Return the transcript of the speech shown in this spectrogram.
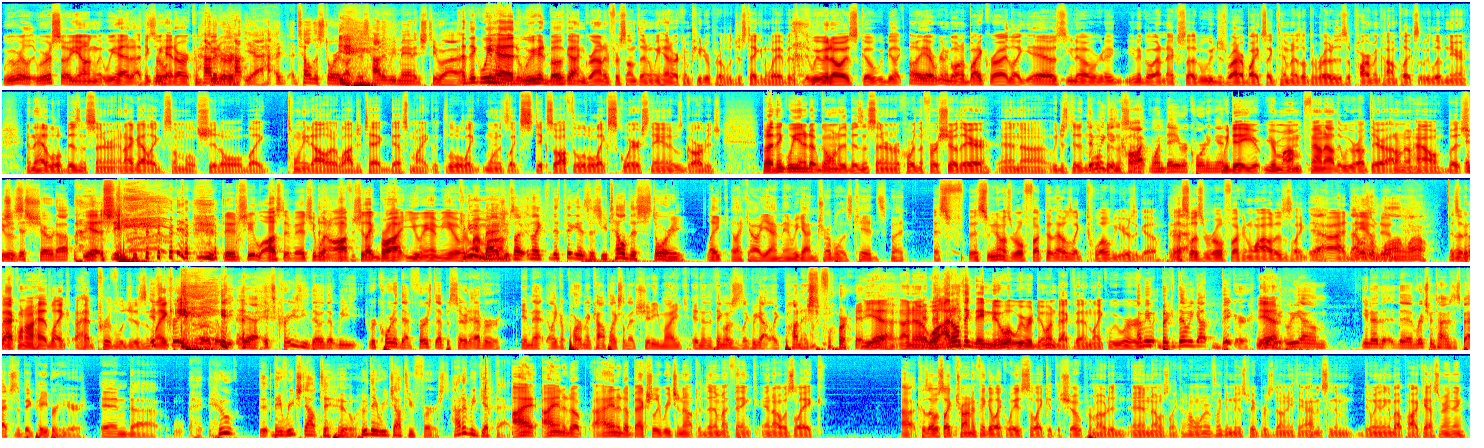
we were we were so young that we had I think we had our how did computer. how- yeah, how- tell the story about this. How did we manage to? Uh, I think we had we had both gotten grounded for something, and we had our computer privileges taken away. But we would always go. We'd be like, "Oh yeah, we're gonna go on a bike ride." Like, yeah, it's, you know, we're gonna you know go out and exercise. But we would just ride our bikes like ten minutes up the road to this apartment complex that we lived near, and they had a little business center. And I got like some little shit old like twenty dollar Logitech desk mic, like the little like one that's like sticks off the little like square stand. It was garbage. But I think we ended up going to the business center and recording the first show there, and uh, we just did it in the Didn't little we get business center. caught one day recording it? We did. Your your mom found out that we were up there. I don't know how, but she and she was just showed up. yeah. She dude, she lost it, man. She went off and she like brought you and me over Can to you my imagine? mom's. Like, like the thing is, is you tell this story like, like, oh yeah, man, we got in trouble as kids, but It's, it's you know it's real fucked up. That was like twelve years ago. That's Yeah. what's real fucking wild. Is like yeah, God that damn, was a dude. long while. It's Uh, been a- back when I had like I had privileges and it's like crazy though that we, yeah, it's crazy though that we recorded that first episode ever in that like apartment complex on that shitty mic, and then the thing was is like we got like punished for it. yeah, I know. And well, then, I don't think they knew what we were doing back then. Like we were. I mean, but then we got bigger. Like, Yeah. we, we um, you know, the the Richmond Times Dispatch is a big paper here, and uh, who they reached out to who? Who they reach out to first? How did we get that? I I ended up I ended up actually reaching out to them I think and I was like uh, because I was like trying to think of like ways to like get the show promoted and I was like oh I wonder if like the newspaper's done anything I haven't seen them do anything about podcasts or anything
